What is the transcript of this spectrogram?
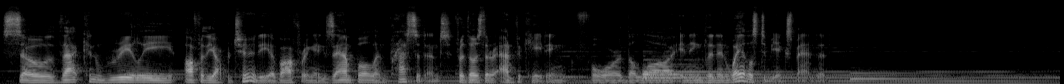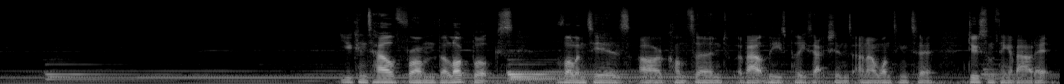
So that can really offer the opportunity of offering example and precedent for those that are advocating for the law in England and Wales to be expanded. You can tell from the logbooks, volunteers are concerned about these police actions and are wanting to do something about it.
